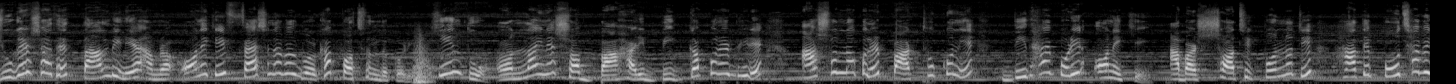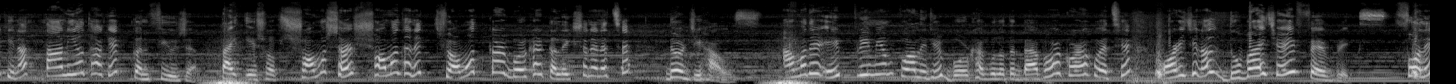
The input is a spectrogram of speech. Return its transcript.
যুগের সাথে তাল মিলিয়ে আমরা অনেকেই ফ্যাশনেবল বোরখা পছন্দ করি। কিন্তু অনলাইনে সব বাহারি বিজ্ঞাপনের ভিড়ে আসল নকলের পার্থক্য নিয়ে দ্বিধায় পড়ি অনেকেই। আবার সঠিক পণ্যটি হাতে পৌঁছাবে কিনা তা নিয়েও থাকে কনফিউশন তাই এসব সমস্যার সমাধানে চমৎকার বোরখার কালেকশন এনেছে দর্জি হাউস আমাদের এই প্রিমিয়াম কোয়ালিটির বোরখাগুলোতে ব্যবহার করা হয়েছে অরিজিনাল দুবাই চেরি ফেব্রিক্স ফলে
